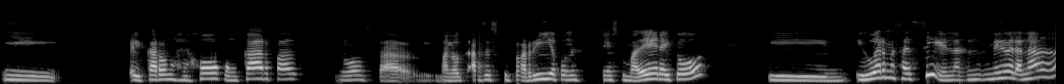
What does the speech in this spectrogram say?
y el carro nos dejó con carpas, ¿no? Está, bueno, haces tu parrilla, pones, tienes tu madera y todo, y, y duermes así, en, la, medio de la nada.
